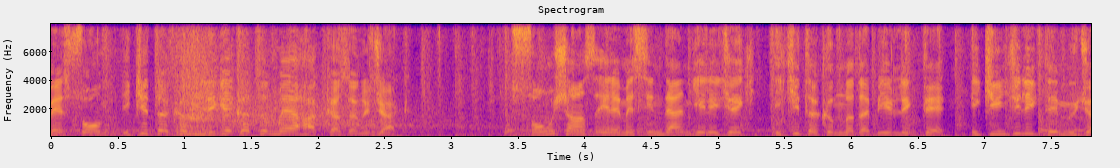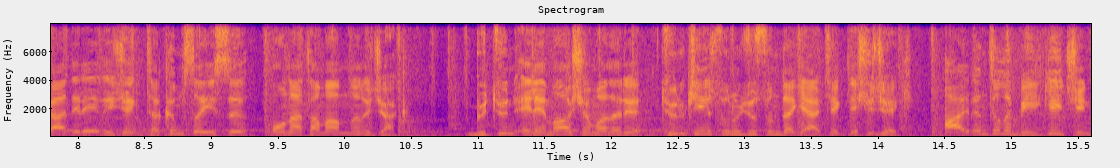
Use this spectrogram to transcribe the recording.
ve son iki takım lige katılmaya hak kazanacak. Son şans elemesinden gelecek iki takımla da birlikte ikinci ligde mücadele edecek takım sayısı 10'a tamamlanacak. Bütün eleme aşamaları Türkiye sunucusunda gerçekleşecek. Ayrıntılı bilgi için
